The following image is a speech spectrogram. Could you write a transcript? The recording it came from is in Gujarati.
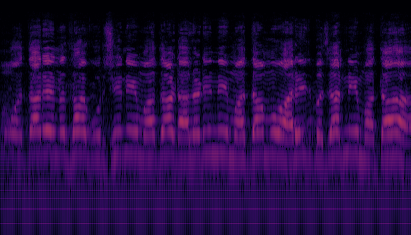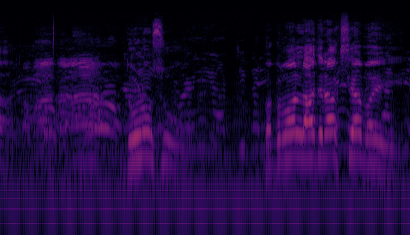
હું અત્યારે નથા ગુરશીની માતા, ડાલડીની માતા, હું હારીજ બજારની માતા. ધૂણું છું. ભગવાન લાજ રાખશે ભાઈ.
